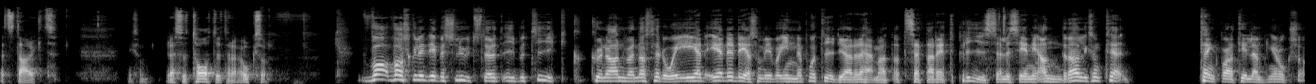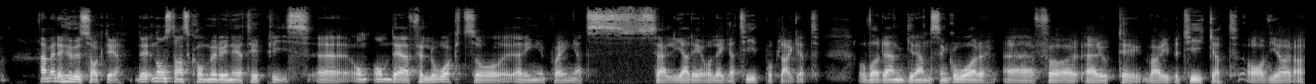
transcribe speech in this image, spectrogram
ett starkt liksom, resultat av det här också. Vad, vad, skulle det beslutsstödet i butik kunna användas till då? Är, är det det som vi var inne på tidigare, det här med att, att sätta rätt pris? Eller ser ni andra liksom, tänkbara tillämpningar också? Ja, men det är huvudsak det. det. Någonstans kommer det ner till pris. Eh, om, om det är för lågt så är det ingen poäng att sälja det och lägga tid på plagget. Och var den gränsen går eh, för är upp till varje butik att avgöra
